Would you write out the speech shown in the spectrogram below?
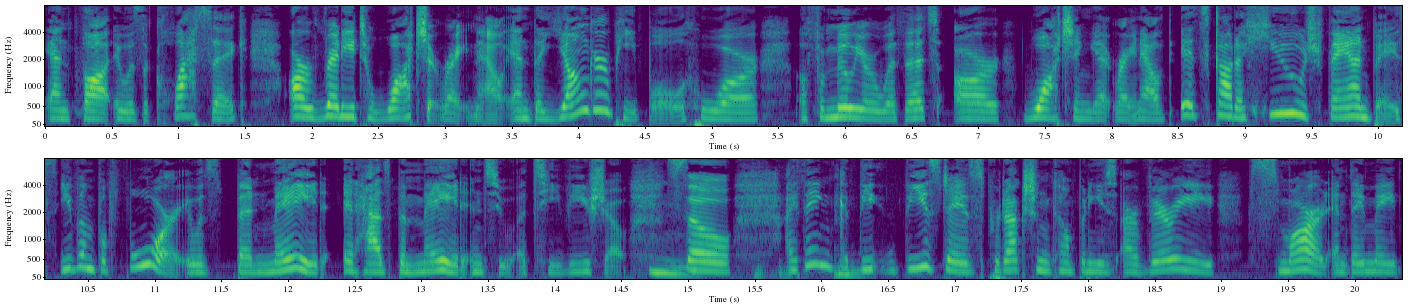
and thought it was a classic are ready to watch it right now. And the younger people who are uh, familiar with it are watching it right now. It's got a huge fan base. Even before it was been made, it has been made into a TV show. So I think the, these days production companies are very smart and they made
